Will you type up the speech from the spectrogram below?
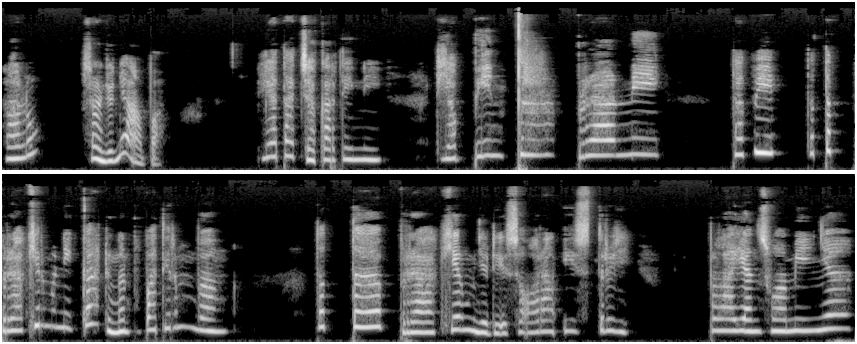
Lalu, selanjutnya apa? Lihat aja Kartini, dia pinter, berani, tapi tetap berakhir menikah dengan Bupati Rembang. Tetap berakhir menjadi seorang istri, pelayan suaminya,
